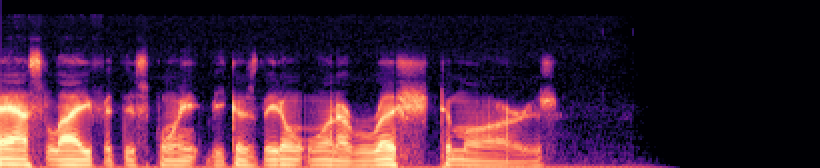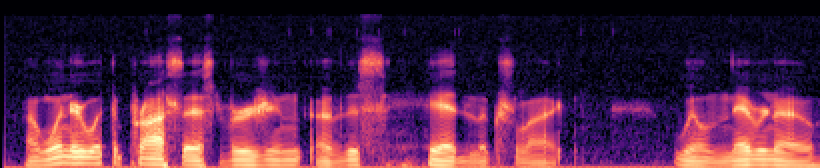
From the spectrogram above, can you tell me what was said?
past life at this point because they don't want to rush to Mars. I wonder what the processed version of this head looks like. We'll never know.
